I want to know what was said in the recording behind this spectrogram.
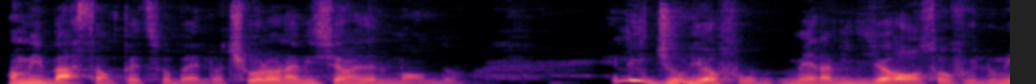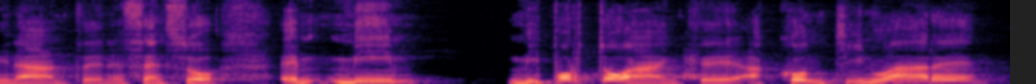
Non mi basta un pezzo bello, ci vuole una visione del mondo. E lì Giulio fu meraviglioso, fu illuminante, nel senso, eh, mi, mi portò anche a continuare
